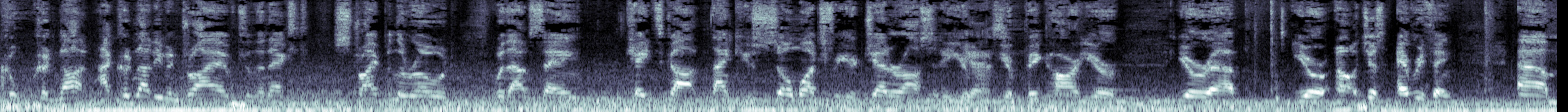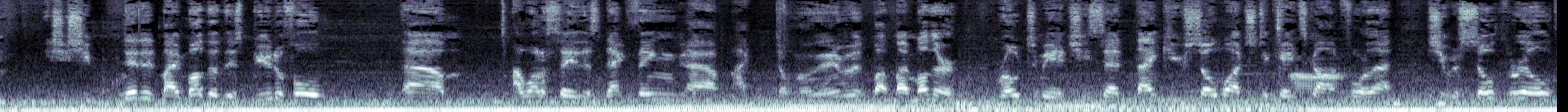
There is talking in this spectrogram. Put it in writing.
could, could not. I could not even drive to the next stripe in the road without saying, Kate Scott, thank you so much for your generosity, your Yes. your big heart, your your uh, your oh, just everything. Um, she, she knitted my mother this beautiful. Um, I want to say this neck thing. Uh, I don't know the name of it, but my mother wrote to me and she said, "Thank you so much to Kate Scott for that." She was so thrilled,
